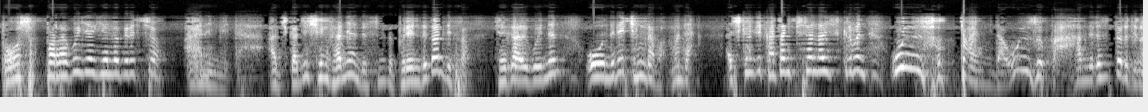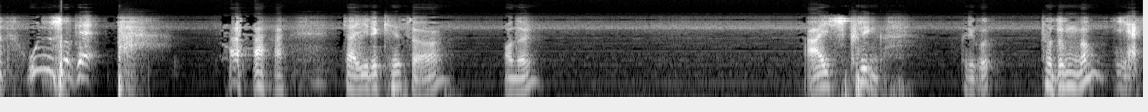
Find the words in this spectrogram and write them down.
보석바라고 이야기하려고 그랬죠? 아닙니다. 아직까지 생산이 안 됐습니다. 브랜드가 안 됐어. 제가 알고 있는 오늘의 정답은 뭐냐? 아이스크림 중 가장 비싼 아이스크림은 운석바입니다. 운석바. 하늘에서 떨어지는 운석의 바. 자, 이렇게 해서 오늘 아이스크림과 그리고 도둑놈 이야기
